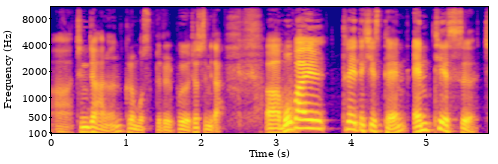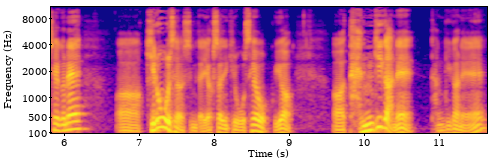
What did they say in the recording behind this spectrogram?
아, 증자하는 그런 모습들을 보여줬습니다. 어, 모바일 트레이딩 시스템 MTS 최근에 어, 기록을 세웠습니다. 역사적 기록을 세웠고요. 어, 단기간에 단기간에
